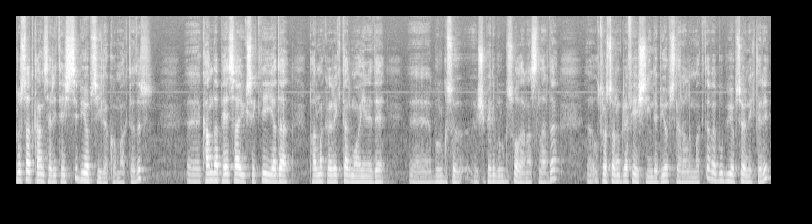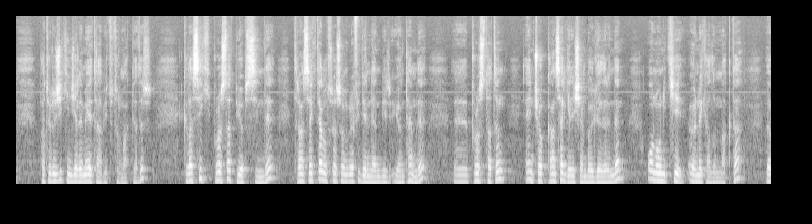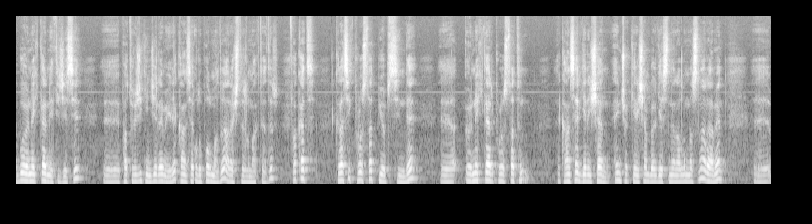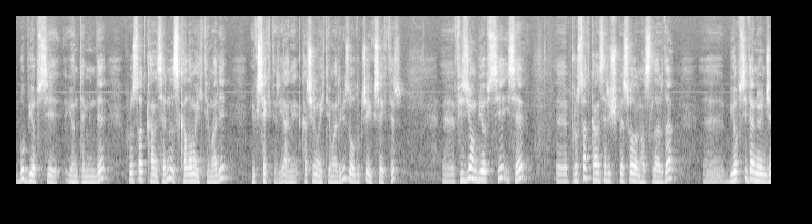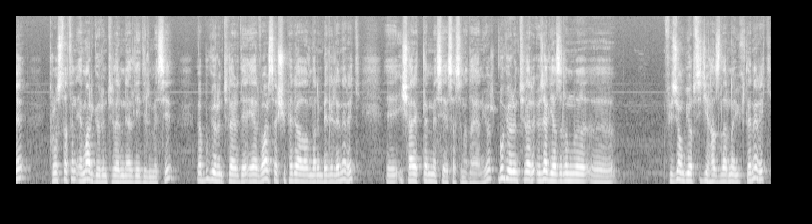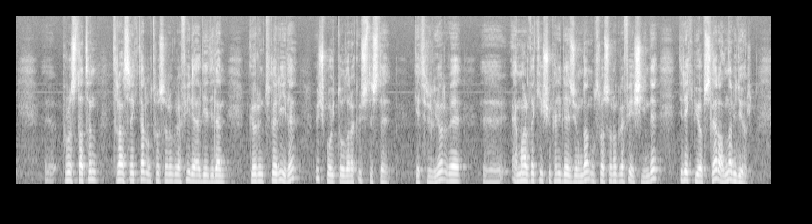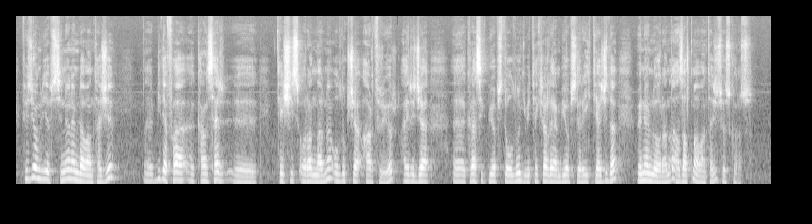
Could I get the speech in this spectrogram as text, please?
Prostat kanseri teşhisi biyopsi ile konmaktadır. Ee, Kanda PSA yüksekliği ya da parmak rektal muayenede e, bulgusu, şüpheli bulgusu olan hastalarda e, ultrasonografi eşliğinde biyopsiler alınmakta ve bu biyopsi örnekleri patolojik incelemeye tabi tutulmaktadır. Klasik prostat biyopsisinde transrektal ultrasonografi denilen bir yöntemle e, prostatın en çok kanser gelişen bölgelerinden 10-12 örnek alınmakta ve bu örnekler neticesi e, patolojik inceleme ile kanser olup olmadığı araştırılmaktadır. Fakat klasik prostat biyopsisinde e, örnekler prostatın kanser gelişen, en çok gelişen bölgesinden alınmasına rağmen e, bu biyopsi yönteminde prostat kanserini ıskalama ihtimali yüksektir. Yani kaçırma ihtimalimiz oldukça yüksektir. E, Füzyon biyopsisi ise e, prostat kanseri şüphesi olan hastalarda e, biyopsiden önce prostatın MR görüntülerinin elde edilmesi ve bu görüntülerde eğer varsa şüpheli alanların belirlenerek e, işaretlenmesi esasına dayanıyor. Bu görüntüler özel yazılımlı e, füzyon biyopsi cihazlarına yüklenerek e, prostatın transrektal ultrasonografi ile elde edilen görüntüleriyle üç boyutlu olarak üst üste getiriliyor ve MR'daki şüpheli lezyondan ultrasonografi eşliğinde direkt biyopsiler alınabiliyor. Füzyon biyopsisinin önemli avantajı e, bir defa e, kanser e, teşhis oranlarını oldukça artırıyor. Ayrıca klasik biyopside olduğu gibi tekrarlayan biyopsilere ihtiyacı da önemli oranda azaltma avantajı söz konusu.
